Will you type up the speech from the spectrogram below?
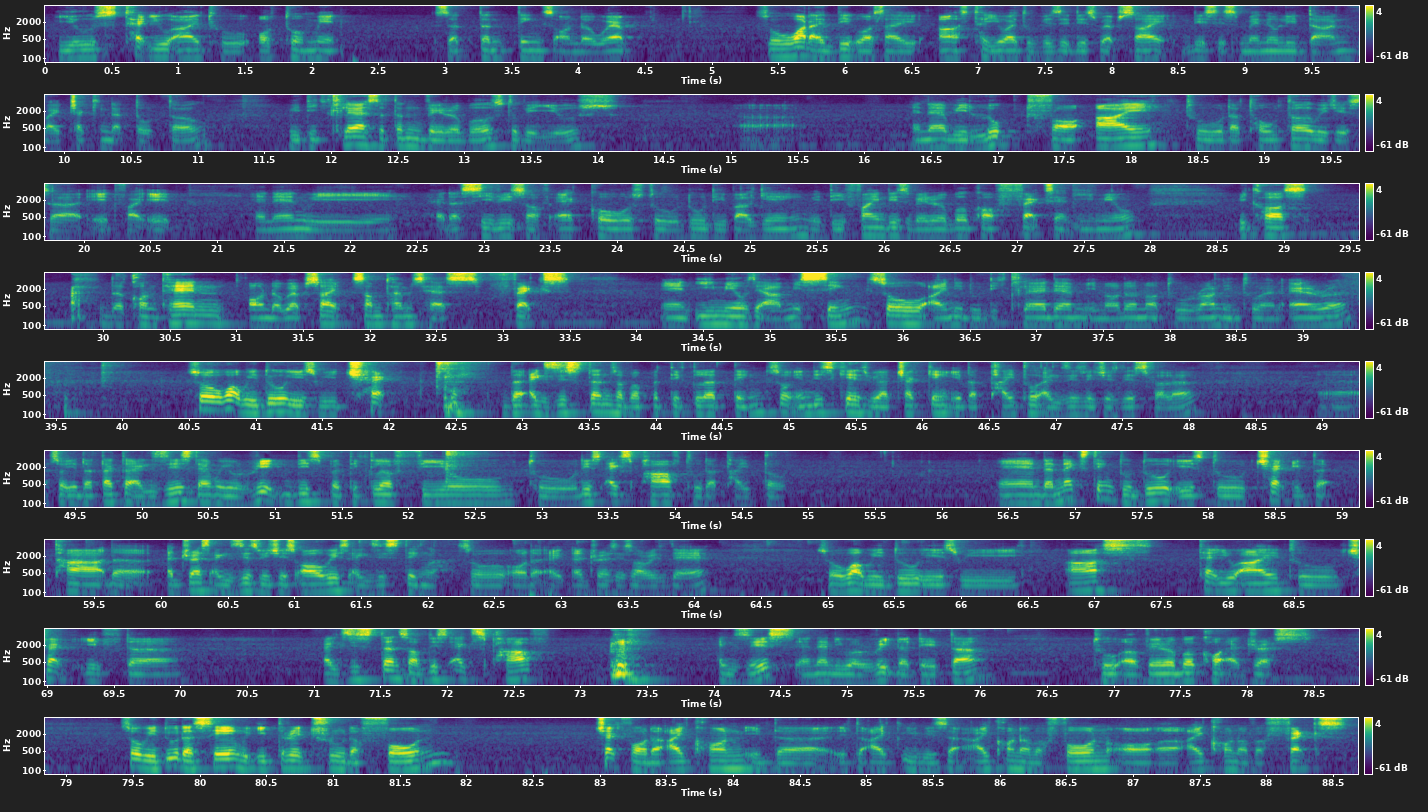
use tech TagUI to automate certain things on the web. So what I did was I asked tech TagUI to visit this website. This is manually done by checking the total. We declare certain variables to be used. Uh, and then we looked for i to the total which is uh, 858 and then we had a series of echoes to do debugging. We define this variable called fax and email because the content on the website sometimes has fax and emails that are missing. So I need to declare them in order not to run into an error. So what we do is we check the existence of a particular thing. So in this case we are checking if the title exists which is this fella. Uh, so if the title exists then we will read this particular field to this XPath to the title. And the next thing to do is to check if the tar the address exists which is always existing lah. So or the address is always there. So what we do is we ask TagUI to check if the existence of this XPath exists and then it will read the data to a variable called address. So we do the same we iterate through the phone check for the icon if the if the if it's an icon of a phone or a icon of a fax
